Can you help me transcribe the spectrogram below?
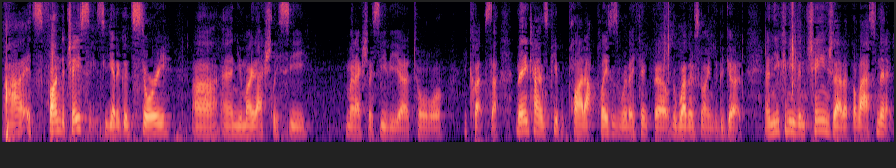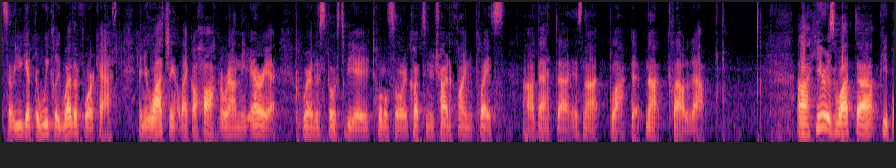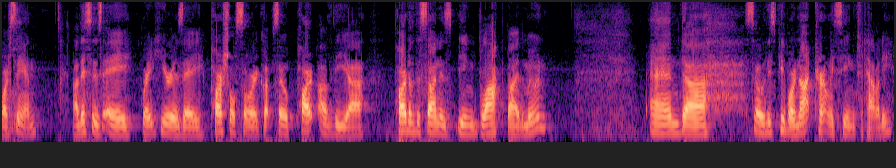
uh, it's fun to chase these. You get a good story, uh, and you might actually see, you might actually see the uh, total eclipse. Uh, many times people plot out places where they think the, the is going to be good. And you can even change that at the last minute. So you get the weekly weather forecast, and you're watching it like a hawk around the area where there's supposed to be a total solar eclipse, and you try to find a place uh, that uh, is not blocked, not clouded out. Uh, here is what uh, people are seeing. Uh, this is a, right here is a partial solar eclipse. So part of the, part of the sun is being blocked by the moon. And uh, so these people are not currently seeing totality.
